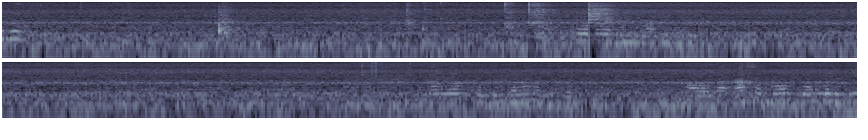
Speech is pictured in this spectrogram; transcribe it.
போதும் போதும் போட்டு ரெண்டு மல்லி கருவேப்பிலை கொடுத்தெல்லாம் நமக்கு அவ்வளோதான் ரசமும் பொங்கலுக்கு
